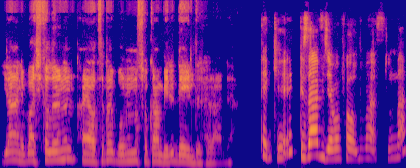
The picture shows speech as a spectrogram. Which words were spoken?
Yani başkalarının hayatına burnunu sokan biri değildir herhalde. Peki, güzel bir cevap oldu aslında.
